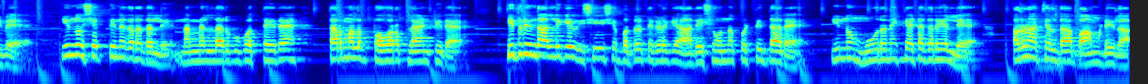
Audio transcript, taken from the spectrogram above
ಇವೆ. ಇನ್ನು ಶಕ್ತಿ ನಗರದಲ್ಲಿ ನಮ್ಮೆಲ್ಲರಿಗೂ ಗೊತ್ತೇ ಇದೆ, ಥರ್ಮಲ್ ಪವರ್ ಪ್ಲಾಂಟ್ ಇದೆ. ಇದರಿಂದ ಅಲ್ಲಿಗೆ ವಿಶೇಷ ಭದ್ರತೆಗಳಿಗೆ ಆದೇಶವನ್ನು ಕೊಟ್ಟಿದ್ದಾರೆ. ಇನ್ನು ಮೂರನೇ ಕ್ಯಾಟಗರಿಯಲ್ಲಿ ಅರುಣಾಚಲದ ಬಾಮ್ಡಿಲಾ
